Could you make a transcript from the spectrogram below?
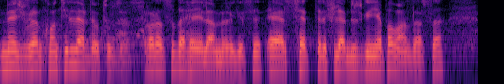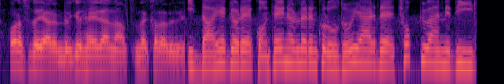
mecburen kontillerde oturacağız. Orası da heyelan bölgesi. Eğer setleri filan düzgün yapamazlarsa orası da yarın bir gün heyelan altında kalabilir. İddiaya göre konteynerlerin kurulduğu yerde çok güvenli değil.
